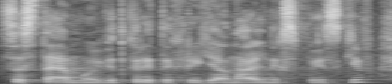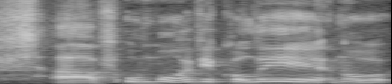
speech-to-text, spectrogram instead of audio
системою відкритих регіональних списків. А в умові, коли ну.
